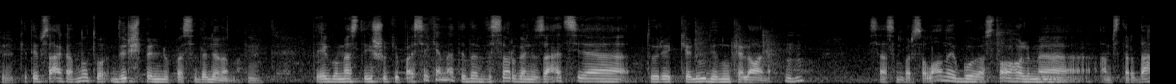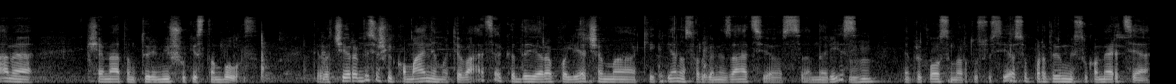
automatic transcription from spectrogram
Taip. Kitaip sakant, nu, tuo viršpelniu pasidalinama. Tai jeigu mes tą iššūkį pasiekėme, tada visa organizacija turi kelių dienų kelionę. Mhm. Mes esame Barcelonoje buvę, Stoholme, mhm. Amsterdame, šie metam turim iššūkį Stambulas. Tai va čia yra visiškai komandinė motivacija, kada yra paliečiama kiekvienas organizacijos narys, mhm. nepriklausomai ar tu susijęs su pardavimai, su komercija,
